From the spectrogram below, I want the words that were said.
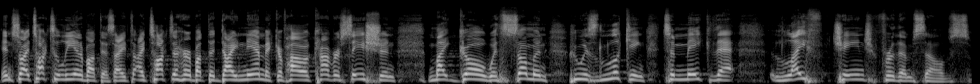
And so I talked to Leanne about this. I, I, talked to her about the dynamic of how a conversation might go with someone who is looking to make that life change for themselves.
